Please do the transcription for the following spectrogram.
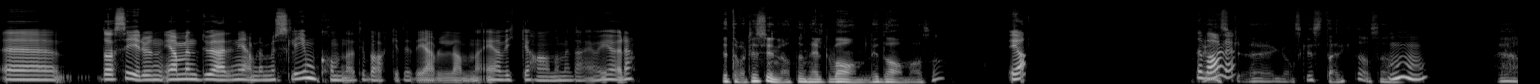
Da sier hun ja, men du er en jævla muslim, kom deg tilbake til det jævla landet, jeg vil ikke ha noe med deg å gjøre. Dette var tilsynelatende en helt vanlig dame, altså? Ja. Det var det. ganske, Ganske sterkt, altså. Mm. Ja.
